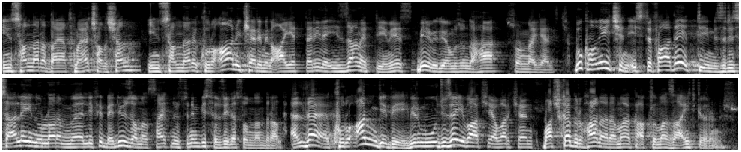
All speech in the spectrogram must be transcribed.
insanlara dayatmaya çalışan, insanları Kur'an-ı Kerim'in ayetleriyle ilzam ettiğimiz bir videomuzun daha sonuna geldik. Bu konu için istifade ettiğimiz Risale-i Nurların müellifi Bediüzzaman Said Nursi'nin bir sözüyle sonlandıralım. Elde Kur'an gibi bir mucize-i vakiye varken başka bürhan aramak aklıma zahit görünür.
